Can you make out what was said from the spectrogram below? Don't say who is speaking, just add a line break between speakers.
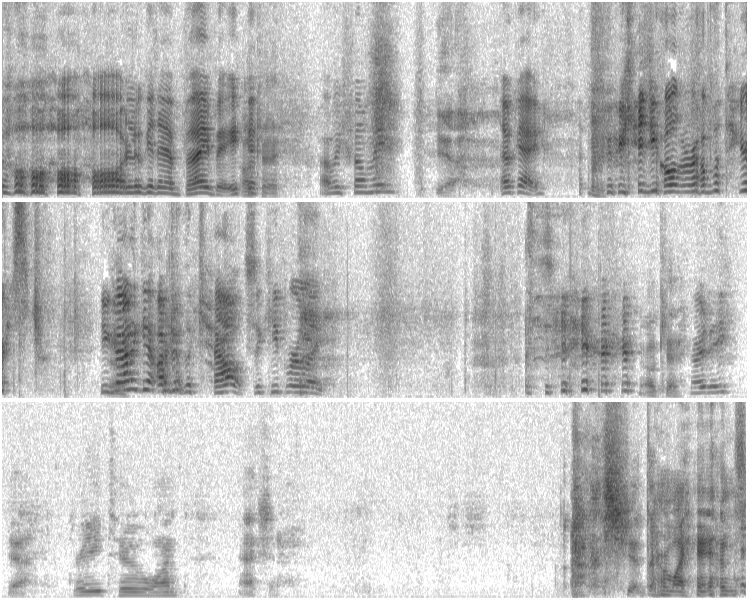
Oh, look at that baby.
Okay.
Are we filming?
Yeah.
Okay. Can you hold her up with your You gotta get under the couch to keep her like.
Okay.
Ready? Yeah.
Three, two, one, action. Shit, there are my hands.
